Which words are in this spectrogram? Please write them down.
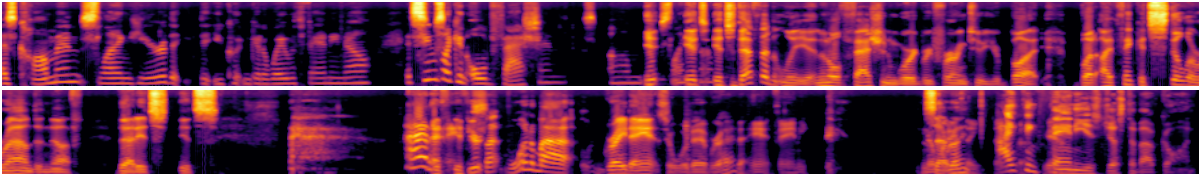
as common slang here that that you couldn't get away with Fanny now? It seems like an old fashioned um, It, slang. it's term. it's definitely an old fashioned word referring to your butt, but I think it's still around enough that it's it's I had a, If- if you're- some- one of my great aunts or whatever, I had an aunt Fanny. Is that Nobody right? think I about- think yeah. Fanny is just about gone.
